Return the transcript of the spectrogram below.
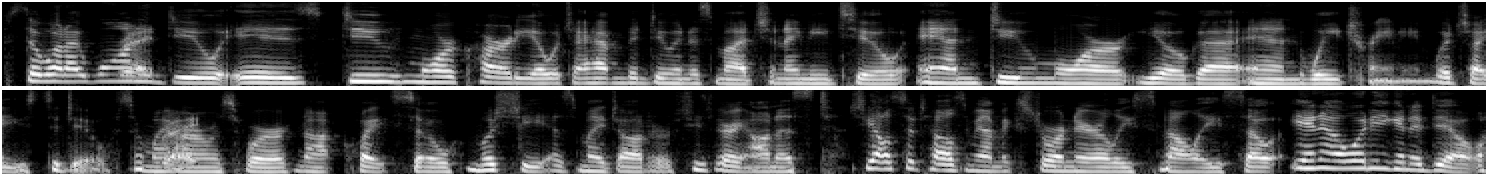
So what I want right. to do is do more cardio, which I haven't been doing as much and I need to, and do more yoga and weight training, which I used to do. So my right. arms were not quite so mushy as my daughter. She's very honest. She also tells me I'm extraordinarily smelly. So, you know, what are you going to do? oh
